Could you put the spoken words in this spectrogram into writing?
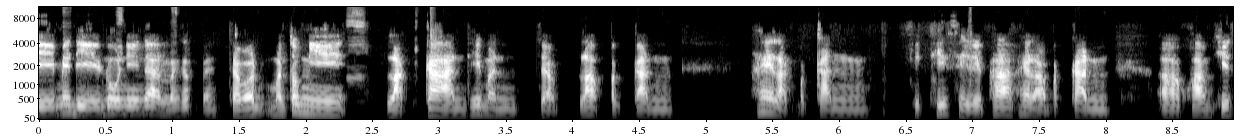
ดีไม่ดีนู่นนี่นั่นมันก็เป็นแต่ว่ามันต้องมีหลักการที่มันจะรับประกัน ให้หลักประกันสิทธิเสรีภาพให้หลักประกันเอ่อความคิด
